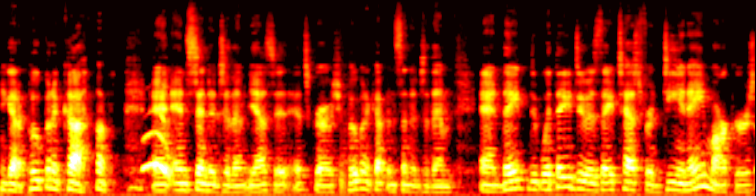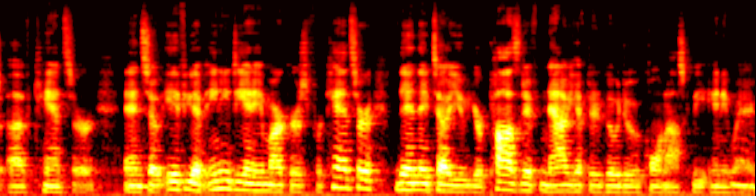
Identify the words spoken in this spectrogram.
You got to poop in a cup and, and send it to them. Yes, it, it's gross. You poop in a cup and send it to them. And they what they do is they test for DNA markers of cancer. And so if you have any DNA markers for cancer, then they tell you you're positive. Now you have to go do a colonoscopy anyway.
